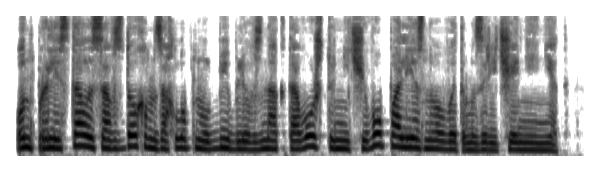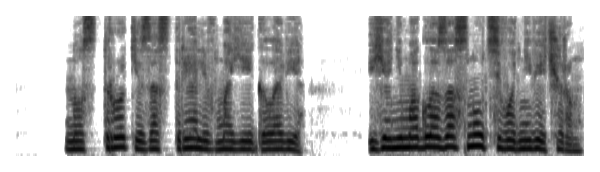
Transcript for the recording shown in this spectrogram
Он пролистал и со вздохом захлопнул Библию в знак того, что ничего полезного в этом изречении нет. Но строки застряли в моей голове, и я не могла заснуть сегодня вечером.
